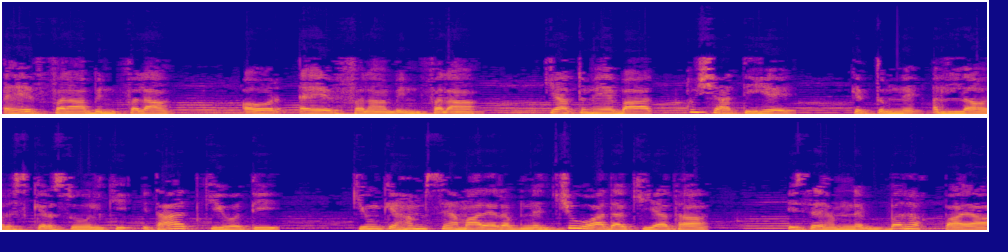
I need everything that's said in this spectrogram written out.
اے فلاں بن فلاں اور اے فلاں بن فلاں، کیا تمہیں بات خوش آتی ہے کہ تم نے اللہ اور اس کے رسول کی اطاعت کی ہوتی، کیونکہ ہم سے ہمارے رب نے جو وعدہ کیا تھا، اسے ہم نے برحق پایا۔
